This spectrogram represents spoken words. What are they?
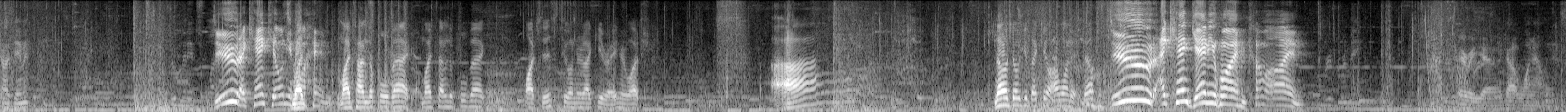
God damn it. Dude, I can't kill anyone. my, my time to pull back. My time to pull back. Watch this. 200 IQ right here. Watch. Ah. No, don't get that kill. I want it. No. Dude, I can't get anyone. Come on. There we go. I got one Alex.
